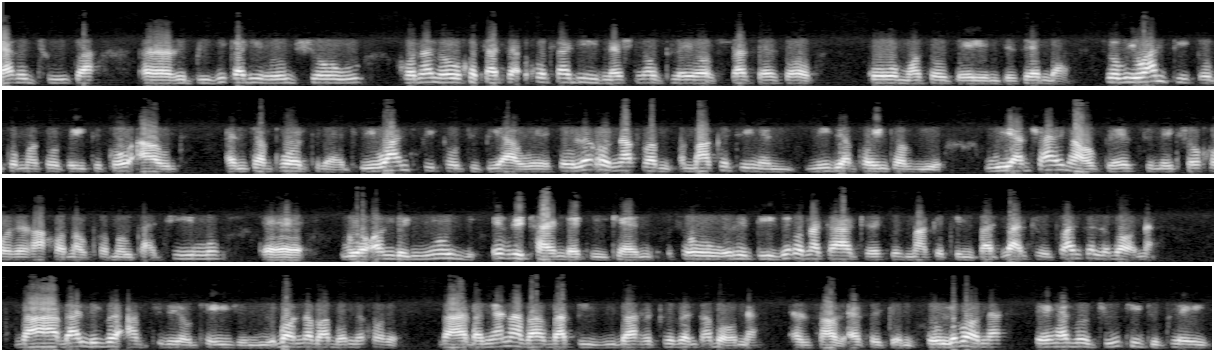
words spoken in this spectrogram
a re busy ka di road show gona no go tla di national playoffs such as go Mossel Bay in December. So we want people from Mossel Bay to go out and support that. We want people to be aware. So let enough from a marketing and media point of view, we are trying our best to make sure gore ra kgona go promote our team. Uh, we're on the news every time that we can. So re busy rona ka aggressive marketing, but batho tshwanetse le bona ba ba live up to the occasion. Le bona ba bone gore ba banyana ba ba busy ba represent as South Africans. So they have a duty to play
